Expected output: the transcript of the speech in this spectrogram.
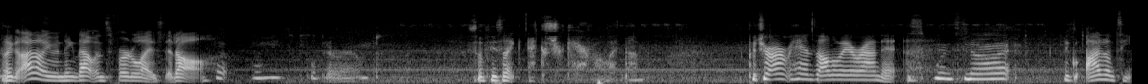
Like, I don't even think that one's fertilized at all. Let me flip it around. Sophie's like extra careful with them. Put your arm, hands all the way around it. This one's not. Like, I don't see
